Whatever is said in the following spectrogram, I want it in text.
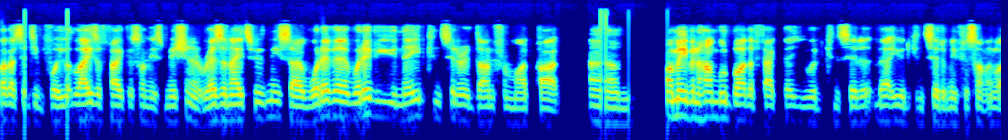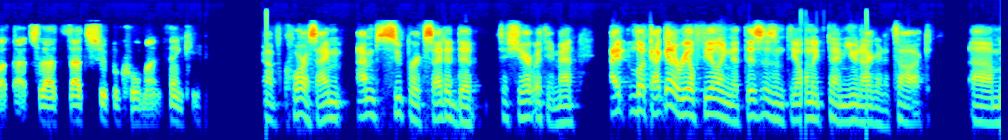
Like I said to you before, you got laser focus on this mission. It resonates with me. So whatever whatever you need, consider it done from my part. Um, I'm even humbled by the fact that you would consider that you would consider me for something like that. So that's that's super cool, man. Thank you. Of course, I'm I'm super excited to to share it with you, man. I look, I got a real feeling that this isn't the only time you and I are going to talk. Um,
